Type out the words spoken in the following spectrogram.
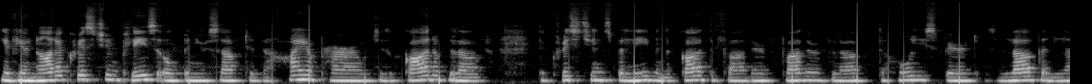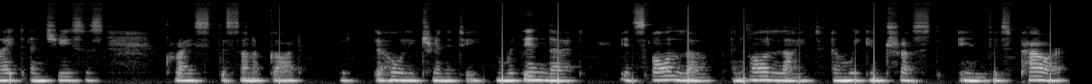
If you're not a Christian, please open yourself to the higher power, which is God of love. The Christians believe in the God the Father, Father of love. The Holy Spirit is love and light, and Jesus Christ, the Son of God, the, the Holy Trinity. And within that, it's all love and all light, and we can trust in this power.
